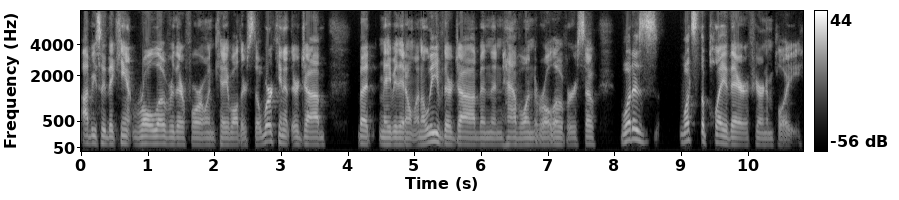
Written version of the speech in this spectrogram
obviously they can't roll over their 401k while they're still working at their job, but maybe they don't want to leave their job and then have one to roll over. So what is what's the play there if you're an employee?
